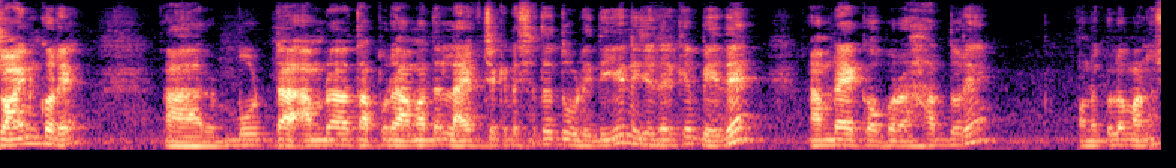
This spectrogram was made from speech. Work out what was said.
জয়েন করে, আর বোটটা আমরা তারপরে আমাদের লাইফ জ্যাকেটের সাথে দড়ি দিয়ে নিজেদেরকে বেঁধে আমরা একে অপরের হাত ধরে অনেকগুলো মানুষ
